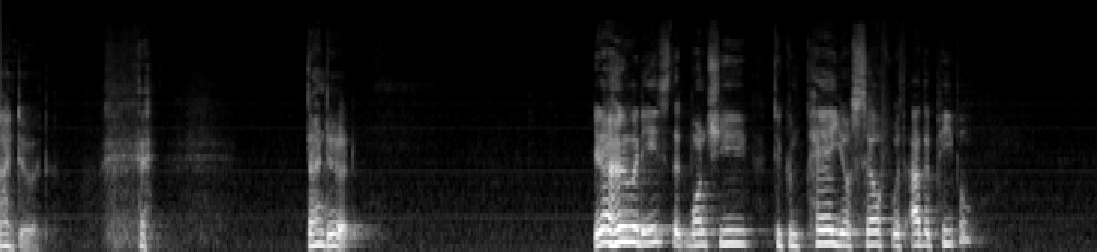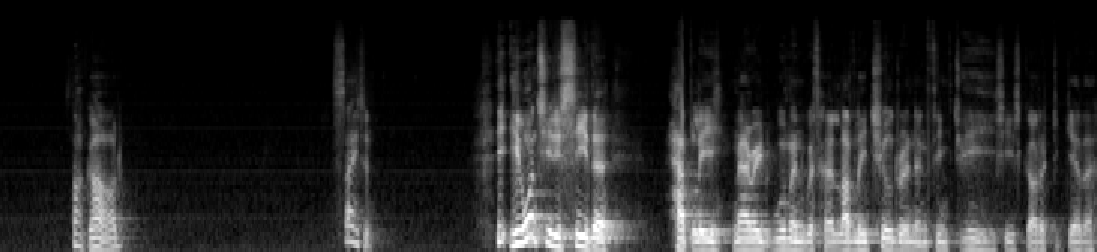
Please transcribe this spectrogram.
don't do it. Don't do it. You know who it is that wants you to compare yourself with other people? It's not God, it's Satan. He, he wants you to see the happily married woman with her lovely children and think, gee, she's got it together.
